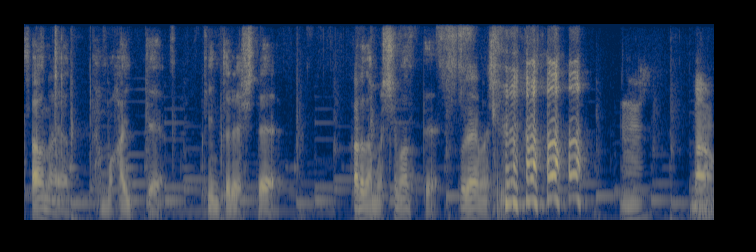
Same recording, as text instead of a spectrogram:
サウナやも入って、筋トレして、体も締まって、羨ましい。うん、まあ、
